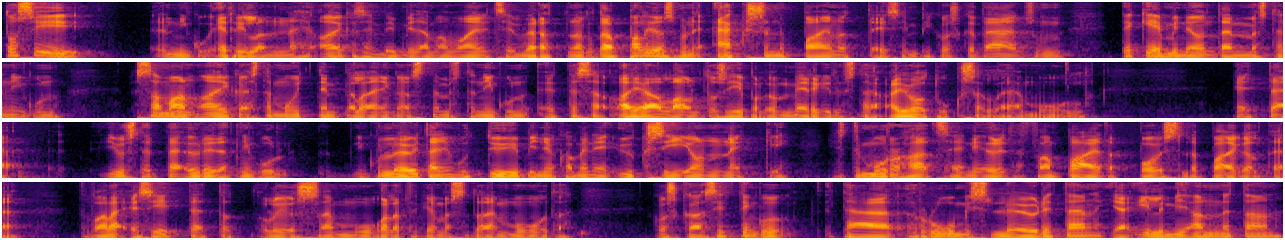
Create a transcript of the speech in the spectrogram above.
tosi niin kuin erilainen näihin aikaisempiin, mitä mä mainitsin verrattuna, kun tämä on paljon semmoinen action-painotteisempi, koska tämä sun tekeminen on tämmöistä niin kuin samanaikaista muiden pelaajien kanssa, tämmöistä, niin kuin, että tässä ajalla on tosi paljon merkitystä ja ajoituksella ja muulla. Että just, että yrität niin kuin, niin kuin löytää jonkun tyypin, joka menee yksin jonnekin, ja sitten murhaat sen ja yrität vaan paeta pois siltä paikalta ja tavallaan esittää, että oli jossain muualla tekemässä jotain muuta. Koska sitten kun tämä ruumis löydetään ja ilmi annetaan,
